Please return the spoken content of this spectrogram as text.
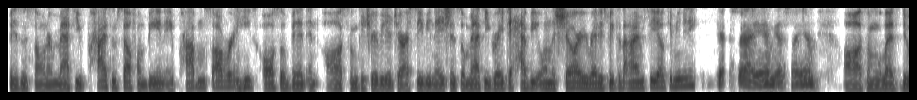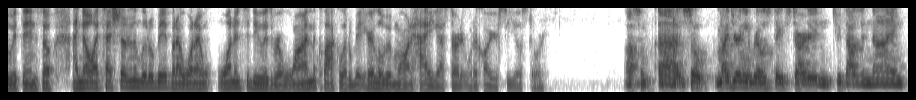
business owner. Matthew prides himself on being a problem solver, and he's also been an awesome contributor to our CB Nation. So, Matthew, great to have you on the show. Are you ready to speak to the I Am CEO community? Yes, I am. Yes, I am. Awesome. Well, let's do it then. So, I know I touched on it a little bit, but I, what I wanted to do is rewind the clock a little bit, hear a little bit more on how you got started, what I call your CEO story. Awesome. Uh, so, my journey in real estate started in 2009.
